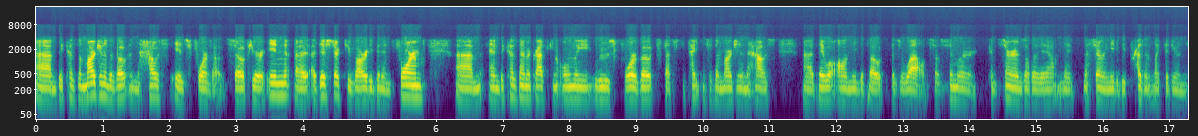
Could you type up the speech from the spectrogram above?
um, because the margin of the vote in the House is four votes. So if you're in a, a district, you've already been informed. Um, and because Democrats can only lose four votes, that's the tightness of their margin in the House, uh, they will all need to vote as well. So similar concerns, although they don't necessarily need to be present like they do in the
